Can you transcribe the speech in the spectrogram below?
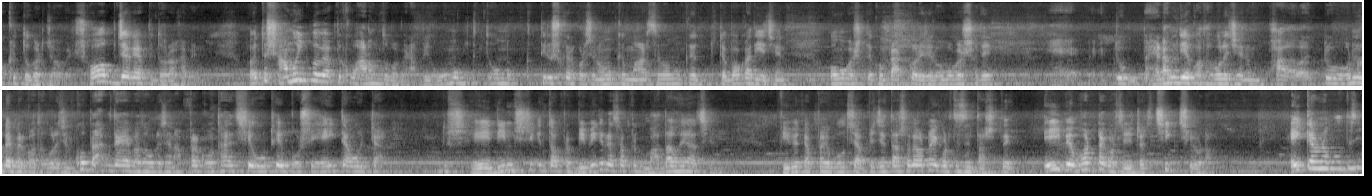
অকৃতকার্য হবেন, সব জায়গায় আপনি ধরা খাবেন। হয়তো সাময়িকভাবে আপনি খুব আনন্দ পাবেন। আপনি অমুক অমুক তিরস্কার করেছেন, অমুককে মারছেন, অমুককে দুটা বকা দিয়েছেন, অমুকের সাথে খুব রাগ করেছেন, অমুকের সাথে একটু হ্যাডাম দিয়ে কথা বলেছেন ভালো একটু অন্য টাইপের কথা বলেছেন, খুব রাগ দেখায় কথা বলেছেন, আপনার কথায় সে উঠে বসে এইটা, ওইটা। কিন্তু সেই দিন শেষে কিন্তু আপনার বিবেকের কাছে আপনার বাধা হয়ে আছেন বিবেক আপনাকে বলছে, আপনি যে তার সাথে অন্যায় করতেছেন, তার সাথে এই ব্যবহারটা করছেন, এটা ঠিক ছিল না। এই কারণে বলতেছি,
